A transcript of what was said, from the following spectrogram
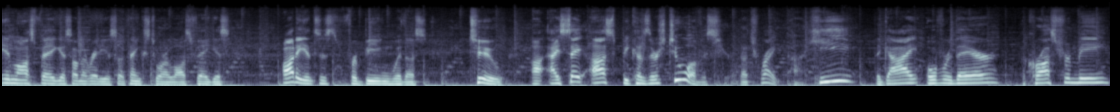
in Las Vegas on the radio. So thanks to our Las Vegas audiences for being with us two. Uh, I say us because there's two of us here. That's right. Uh, he, the guy over there across from me,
